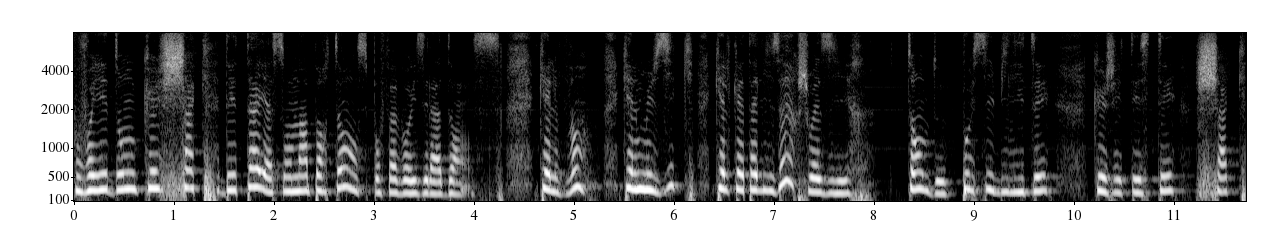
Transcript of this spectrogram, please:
Vous voyez donc que chaque détail a son importance pour favoriser la danse. Quel vin, quelle musique, quel catalyseur choisir? Tant de possibilités que j'ai testées chaque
